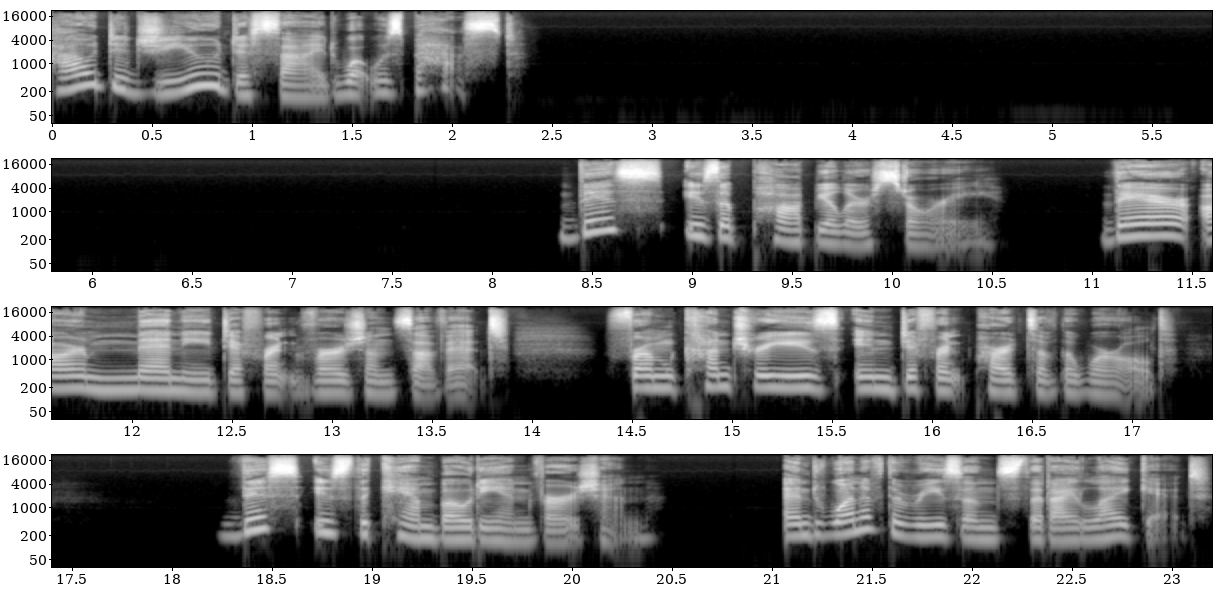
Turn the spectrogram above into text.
How did you decide what was best? This is a popular story. There are many different versions of it, from countries in different parts of the world. This is the Cambodian version. And one of the reasons that I like it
